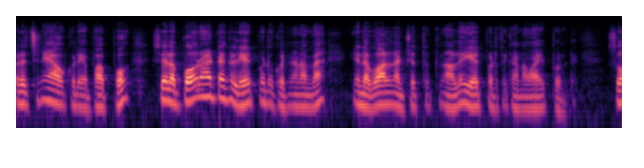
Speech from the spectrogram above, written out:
பிரச்சனையாகக்கூடிய பார்ப்போம் சில போராட்டங்கள் ஏற்படக்கூடிய நிலைமை இந்த வால் நட்சத்திரத்தினால ஏற்படுறதுக்கான வாய்ப்பு உண்டு. ஸோ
